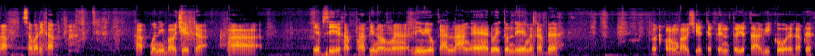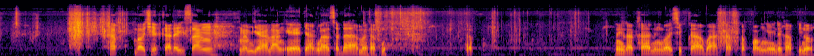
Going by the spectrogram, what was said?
ครับ สวัสดีครับ ครับวันนี้เบาเฉดจะพาเอฟซีครับพาพี่น้องมารีวิวการล้างแอร์ด้วยตนเองนะครับเด้อรถของเบาเฉดจะเป็น t o y ยต้าวีโก้นะครับเด้อครับเบาเฉดก็ได้สั่งน้ำยาล้างแอร์จากลาซาด้ามาครับนี่ครับ ในราคา 119 บาทครับกระป๋องไงนะครับพี่น้อง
